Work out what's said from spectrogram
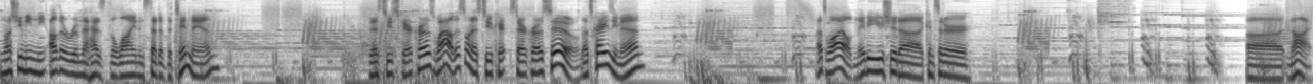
Unless you mean the other room that has the lion instead of the Tin Man. It has two scarecrows? Wow, this one has two scarecrows too. That's crazy, man. That's wild. Maybe you should uh, consider... Uh, not.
